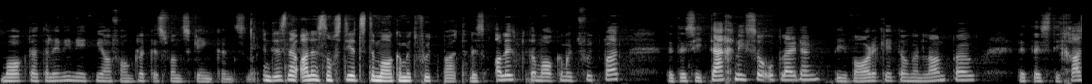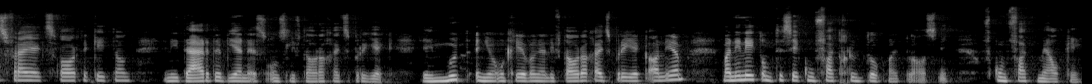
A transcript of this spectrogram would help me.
maak dat hulle nie net nie afhanklik is van skenkings nie. En dis nou alles nog steeds te maak met voetpad. Dis alles te maak met voetpad. Dit is die tegniese opleiding, die waardeketting in landbou, dit is die gasvryheidswaardeketting en die derde been is ons liefdadigheidsprojek. Jy moet in jou omgewing 'n liefdadigheidsprojek aanneem, maar nie net om te sê kom vat groente op my plaas nie of kom vat melk nie.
